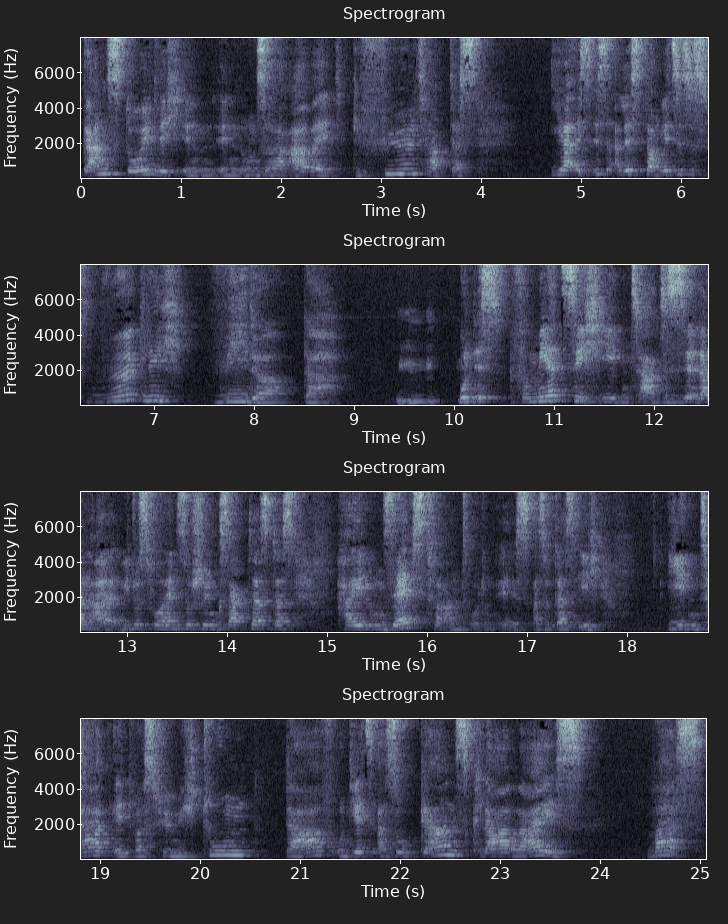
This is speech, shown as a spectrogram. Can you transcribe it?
ganz deutlich in, in unserer Arbeit gefühlt habe, dass ja, es ist alles da und jetzt ist es wirklich wieder da. Mhm. Und es vermehrt sich jeden Tag. Das ist ja dann, äh, wie du es vorhin so schön gesagt hast, dass Heilung Selbstverantwortung ist. Also, dass ich jeden Tag etwas für mich tun darf und jetzt also ganz klar weiß, was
